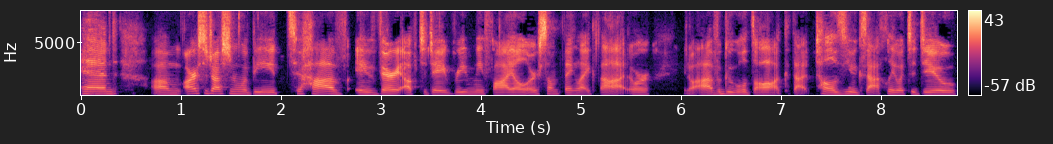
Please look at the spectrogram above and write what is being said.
and um, our suggestion would be to have a very up-to-date README file or something like that, or you know, have a Google Doc that tells you exactly what to do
